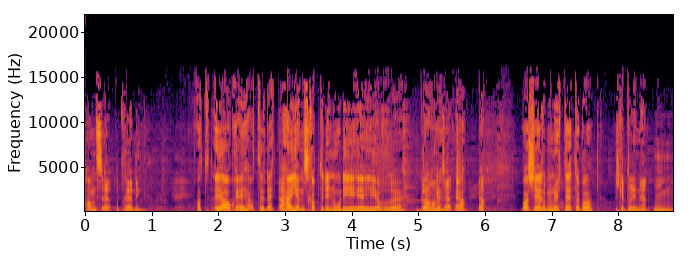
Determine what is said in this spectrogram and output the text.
han ser på trening. At, ja, ok. At dette. Her gjenskapte de noe de gjør daglig. Garantert. Ja. Ja. Hva skjer minuttet etterpå? Slipper inn igjen.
